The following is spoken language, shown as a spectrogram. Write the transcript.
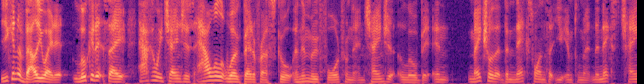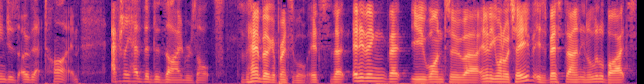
you can evaluate it, look at it, say, how can we change this? How will it work better for our school? And then move forward from there and change it a little bit and make sure that the next ones that you implement, the next changes over that time, actually have the desired results. So the hamburger principle. It's that anything that you want to uh, anything you want to achieve is best done in little bites,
